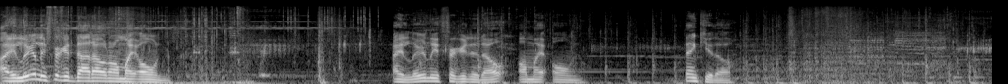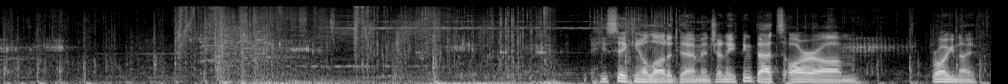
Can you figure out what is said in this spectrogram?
I literally figured that out on my own. I literally figured it out on my own. Thank you, though. He's taking a lot of damage, and I think that's our um, throwing knife.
